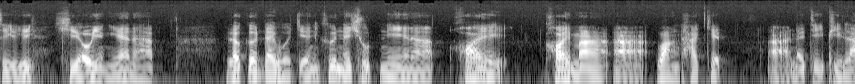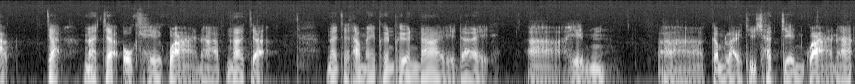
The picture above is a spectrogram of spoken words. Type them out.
สีเขียวอย่างเงี้ยนะครับ แล้วเกิด divergence ขึ้นในชุดนี้นะฮะค่อยค่อยมาาวาง target อ่าใน TP หลัก จะน่าจะโอเคกว่านะครับ น่าจะน่าจะทำให้เพื่อนๆได้ได้เห็นกำไรที่ชัดเจนกว่านะฮะ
